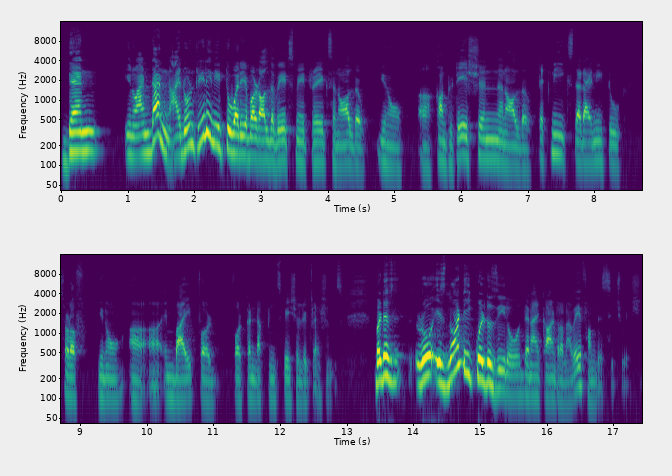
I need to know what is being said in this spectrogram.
then you know I'm done. I don't really need to worry about all the weights matrix and all the you know uh, computation and all the techniques that I need to sort of you know uh, uh, imbibe for for conducting spatial regressions. But if rho is not equal to 0, then I can't run away from this situation.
